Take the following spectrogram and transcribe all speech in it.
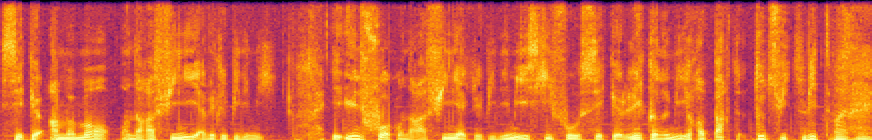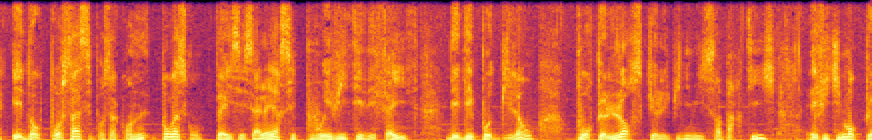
C'est qu'à un moment, on aura fini avec l'épidémie. Et une fois qu'on aura fini avec l'épidémie, ce qu'il faut, c'est que l'économie reparte tout de suite. Vite, ouais. Et donc pour ça, c'est pour ça qu'on pourquoi est-ce qu'on paye ces salaires, c'est pour éviter des faillites, des dépôts de bilan, pour que lorsque l'épidémie sera partie, effectivement que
